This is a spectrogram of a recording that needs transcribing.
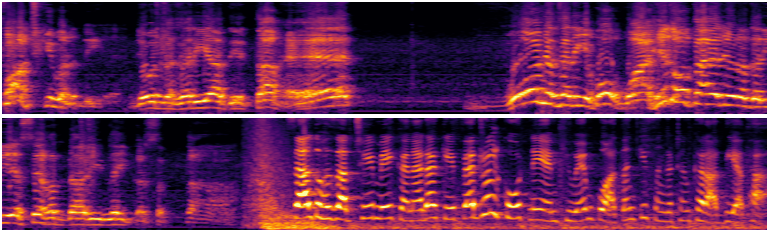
फौज की वर्दी है। जो नज़रिया देता है नज़रिए वो वाहिद होता है जो नज़रिए से गद्दारी नहीं कर सकता। साल 2006 में कनाडा के फेडरल कोर्ट ने एमक्यूएम को आतंकी संगठन करार दिया था।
